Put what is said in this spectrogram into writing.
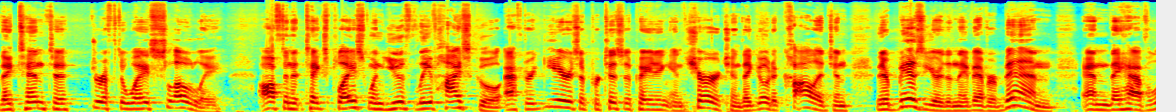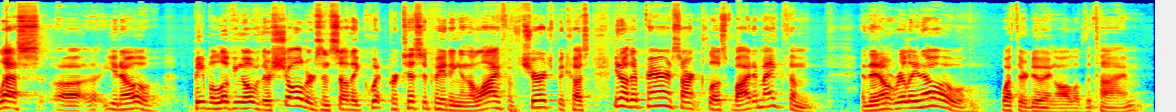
They tend to drift away slowly. Often it takes place when youth leave high school after years of participating in church and they go to college and they're busier than they've ever been and they have less, uh, you know, people looking over their shoulders and so they quit participating in the life of church because, you know, their parents aren't close by to make them. And they don't really know what they're doing all of the time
